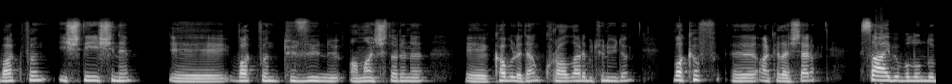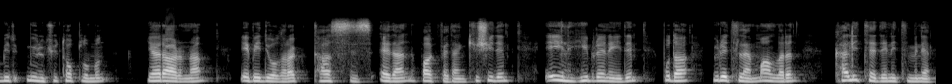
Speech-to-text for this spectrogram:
Vakfın işleyişini, e, vakfın tüzüğünü, amaçlarını e, kabul eden kurallar bütünüydü. Vakıf e, arkadaşlar sahibi bulunduğu bir mülkü toplumun yararına ebedi olarak tahsis eden, vakfeden kişiydi. Ehl hibre neydi? Bu da üretilen malların kalite denetimini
